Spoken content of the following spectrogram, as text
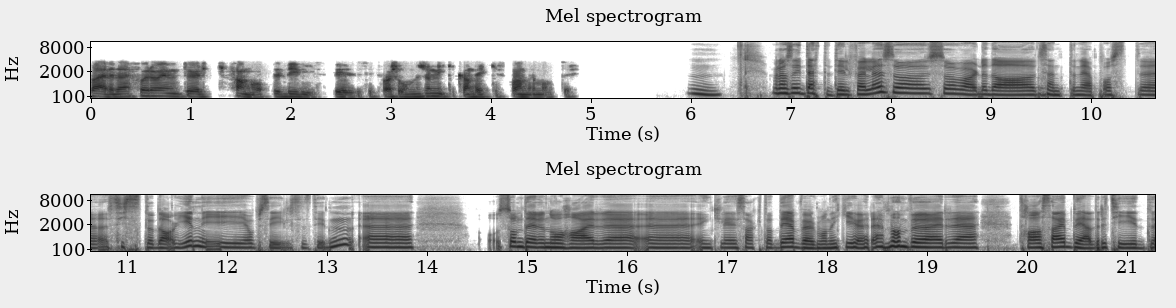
være der for å eventuelt fange opp bevisbyrdesituasjoner som ikke kan dekkes på andre måter. Mm. Men altså i dette tilfellet så, så var det da sendt en e-post eh, siste dagen i oppsigelsestiden. Eh, som dere nå har eh, egentlig sagt at det bør man ikke gjøre. Man bør eh, ta seg bedre tid.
